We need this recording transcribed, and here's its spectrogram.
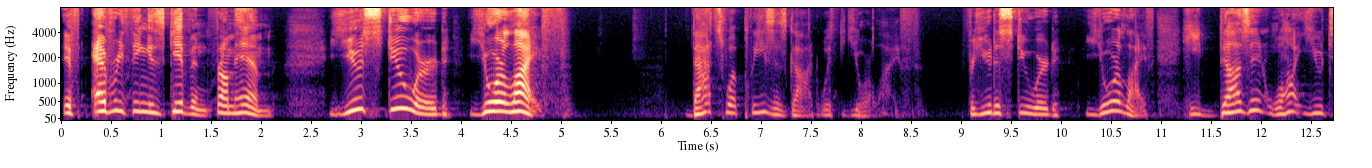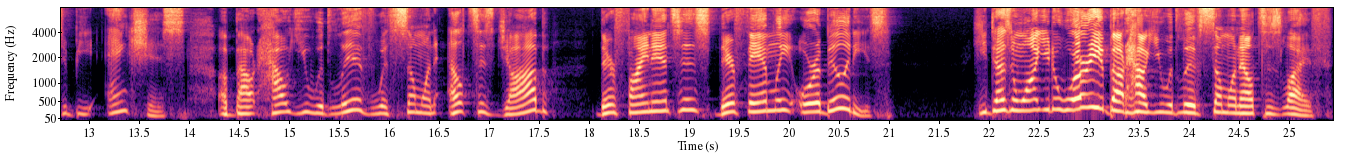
If everything is given from Him, you steward your life. That's what pleases God with your life, for you to steward your life. He doesn't want you to be anxious about how you would live with someone else's job, their finances, their family, or abilities. He doesn't want you to worry about how you would live someone else's life.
